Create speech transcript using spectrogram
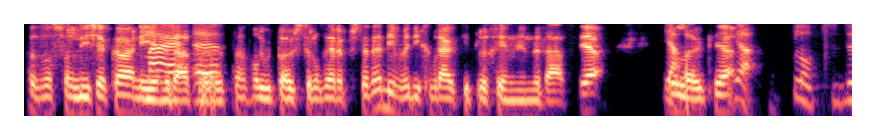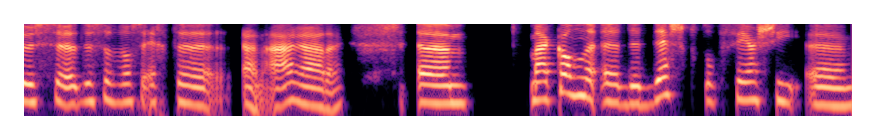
Dat was van Lisa Carney maar, inderdaad, een Hollywood posterontwerpster. Hè? Die, die gebruikt die plugin inderdaad. Ja, heel ja, leuk. Ja. ja, klopt. Dus, dus dat was echt een aanrader. Um, maar kan de desktop versie ehm,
